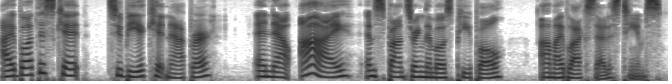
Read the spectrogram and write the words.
I bought this kit to be a kidnapper. And now I am sponsoring the most people on my black status teams.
